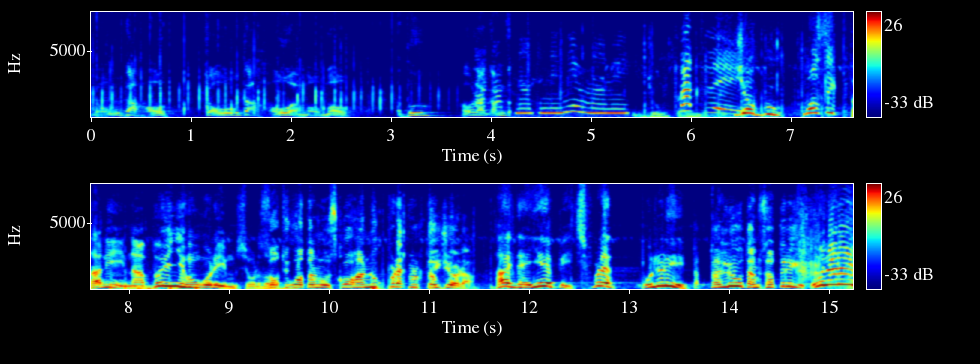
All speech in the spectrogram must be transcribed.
做得好，做得好啊，毛毛，阿波。Hola, kam. Na të ne mirë mami. Gjumtë. Jo bu, mos ik. Tani na bëj një hungurim Zotë Zoti Water News, koha nuk pret për këto gjëra. Hajde, jepi, çpret. Ulri. Të lutem zotri. Ulri.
